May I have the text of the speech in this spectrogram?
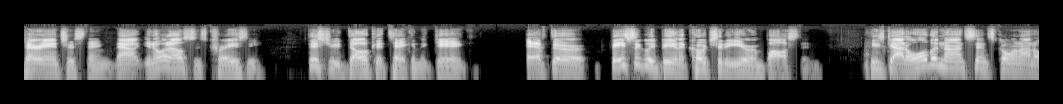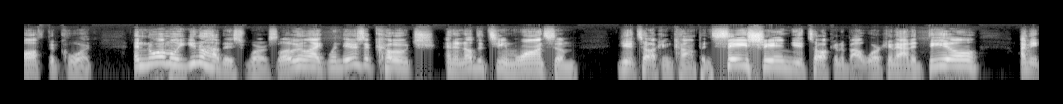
Very interesting. Now, you know what else is crazy? This Udoka taking the gig after basically being a coach of the year in Boston. He's got all the nonsense going on off the court. And normally, you know how this works, Logan. Like when there's a coach and another team wants him, you're talking compensation, you're talking about working out a deal. I mean,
